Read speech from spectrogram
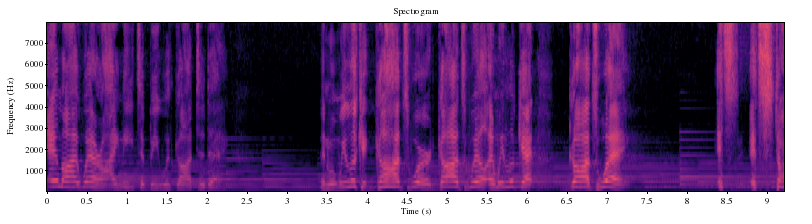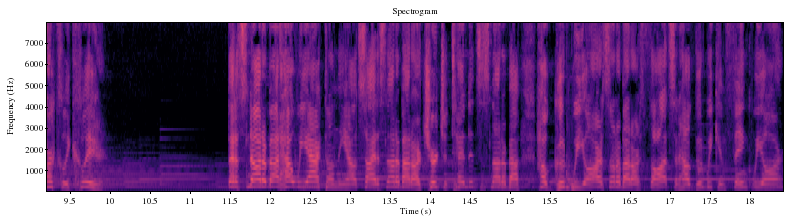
am I where I need to be with God today? And when we look at God's word, God's will, and we look at God's way, it's, it's starkly clear that it's not about how we act on the outside. It's not about our church attendance. It's not about how good we are. It's not about our thoughts and how good we can think we are.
